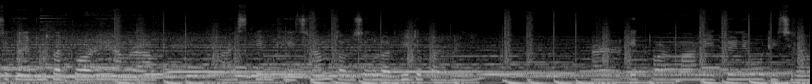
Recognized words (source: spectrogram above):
সেখানে ঢুকার পরে আমরা আইসক্রিম খেয়েছিলাম, তবে সেগুলো আর ভিডিও করা হয়নি। আর এরপর মা আমি ট্রেনেও উঠেছিলাম।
